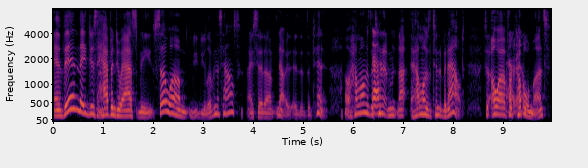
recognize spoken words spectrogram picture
And then they just happened to ask me, "So, um, do, do you live in this house?" I said, um, "No, it's, it's, a tenant." Oh, how long has the uh, tenant not? How long has the tenant been out? I said, "Oh, uh, for a couple know. of months."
